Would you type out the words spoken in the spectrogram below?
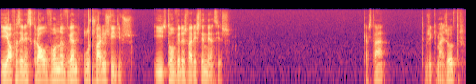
E ao fazerem scroll vão navegando pelos vários vídeos e estão a ver as várias tendências. Cá está. Temos aqui mais outro.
